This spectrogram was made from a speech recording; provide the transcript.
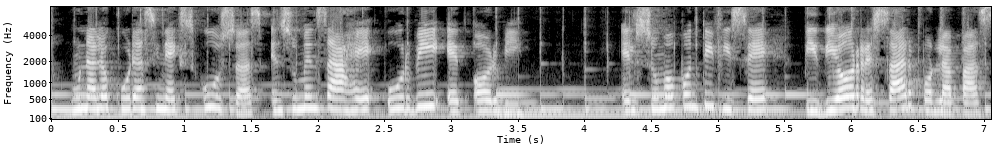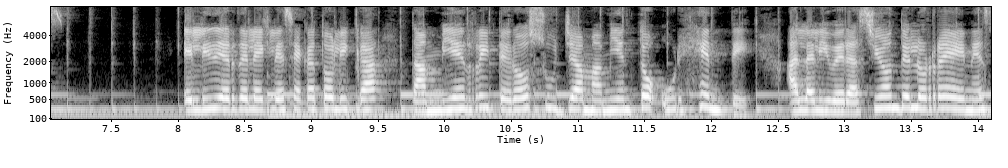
una locura sin excusas en su mensaje Urbi et Orbi. El sumo pontífice pidió rezar por la paz. El líder de la Iglesia Católica también reiteró su llamamiento urgente a la liberación de los rehenes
